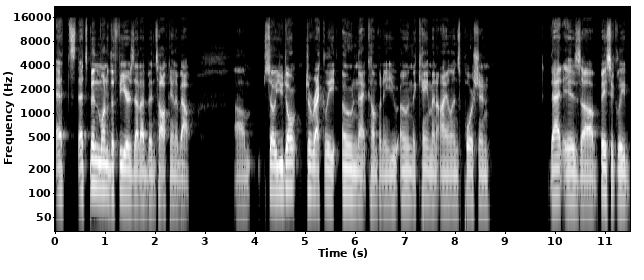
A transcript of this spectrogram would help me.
it's that's been one of the fears that I've been talking about. Um, so you don't directly own that company; you own the Cayman Islands portion. That is uh, basically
